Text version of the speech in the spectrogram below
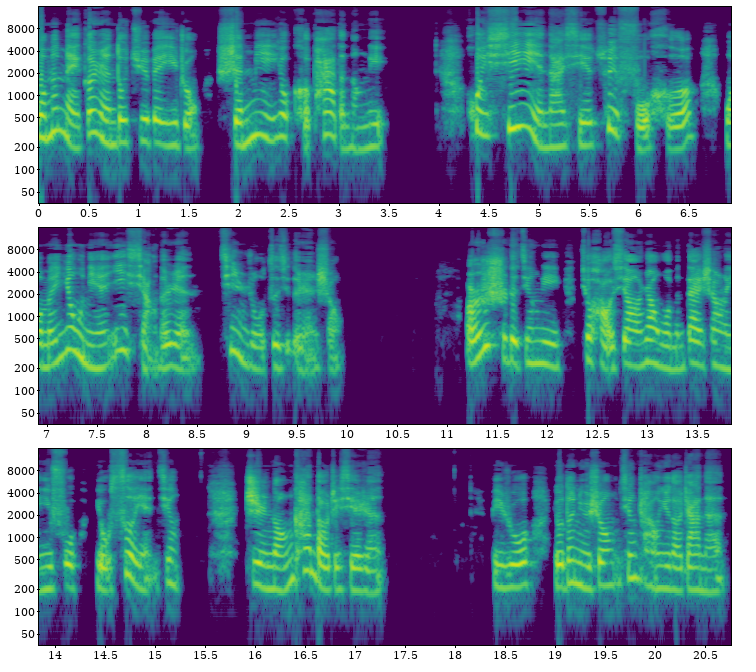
我们每个人都具备一种神秘又可怕的能力，会吸引那些最符合我们幼年臆想的人进入自己的人生。儿时的经历就好像让我们戴上了一副有色眼镜，只能看到这些人。比如，有的女生经常遇到渣男。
